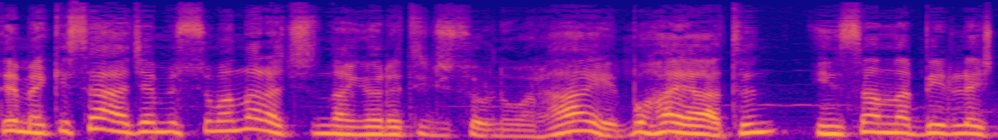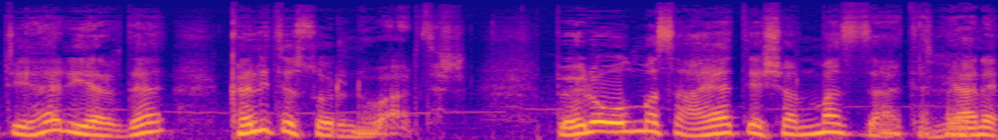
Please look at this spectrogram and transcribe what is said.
Demek ki sadece Müslümanlar açısından yönetici sorunu var. Hayır, bu hayatın insanla birleştiği her yerde kalite sorunu vardır. Böyle olmasa hayat yaşanmaz zaten. Yani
